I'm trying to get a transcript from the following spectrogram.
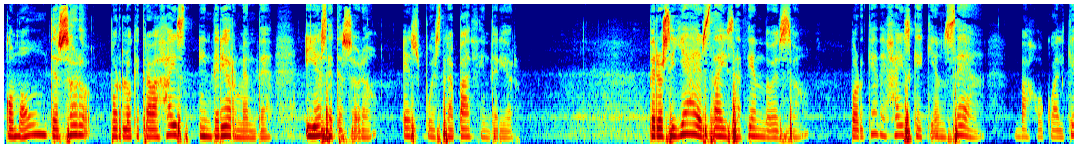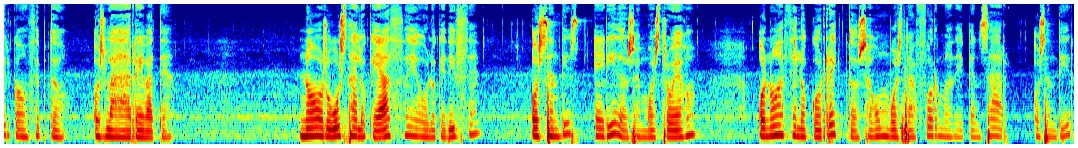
como un tesoro por lo que trabajáis interiormente y ese tesoro es vuestra paz interior. Pero si ya estáis haciendo eso, ¿por qué dejáis que quien sea, bajo cualquier concepto, os la arrebate? ¿No os gusta lo que hace o lo que dice? ¿Os sentís heridos en vuestro ego? ¿O no hace lo correcto según vuestra forma de pensar o sentir?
